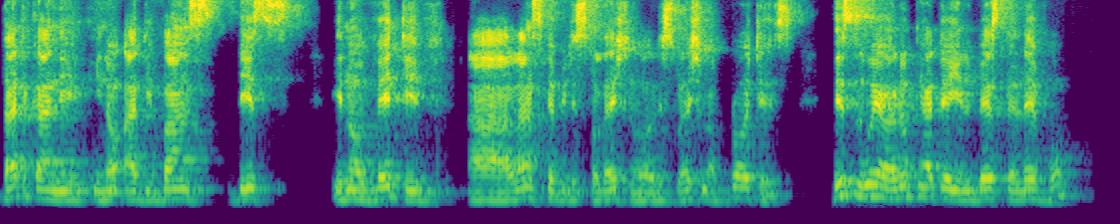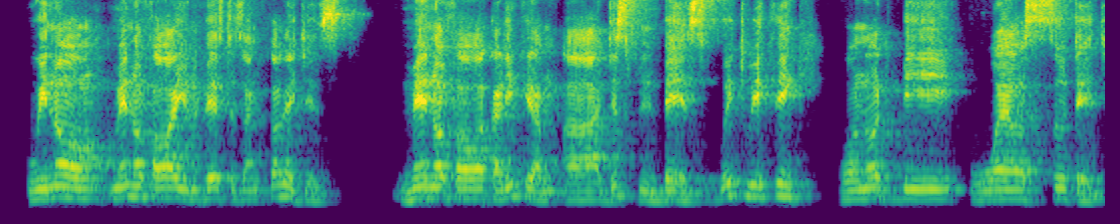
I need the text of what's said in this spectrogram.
that can you know, advance this innovative uh, landscape restoration or installation approaches. This is where we're looking at the university level. We know many of our universities and colleges many of our curriculum are discipline-based, which we think will not be well suited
